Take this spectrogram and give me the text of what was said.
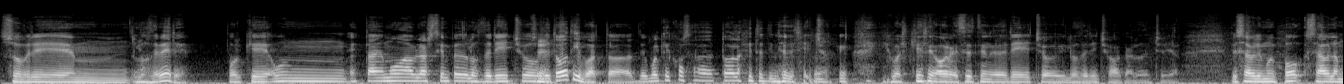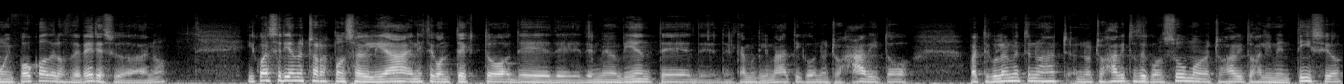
sobre mm, los deberes, porque un, está de moda hablar siempre de los derechos de todo tipo, hasta de cualquier cosa, toda la gente tiene derecho, y cualquier organización tiene derecho y los derechos acá, los derechos ya. Pero se habla muy, se habla muy poco de los deberes ciudadanos. ¿Y cuál sería nuestra responsabilidad en este contexto del medio ambiente, del cambio climático, nuestros hábitos? particularmente nuestros hábitos de consumo, nuestros hábitos alimenticios,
